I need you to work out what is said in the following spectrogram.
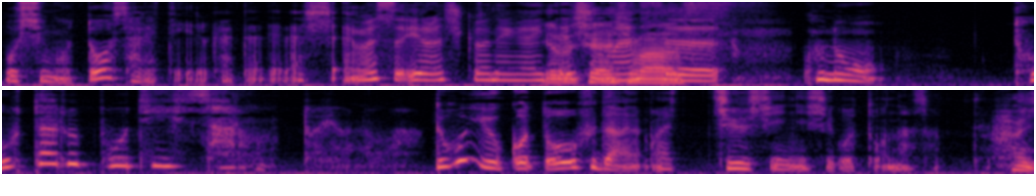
お仕事をされている方でいらっしゃいます。よろしくお願いいたします。ますこのトータルボディサロンというどういうことを普段は中心に仕事をなさってはい。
